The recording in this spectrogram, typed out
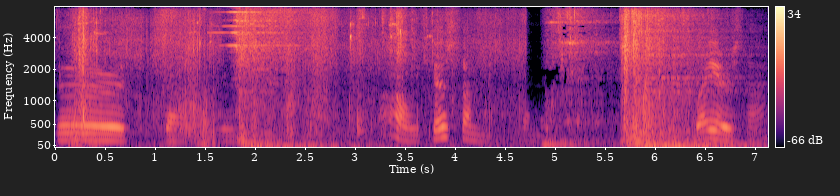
good stuff. Oh, you killed some, some players, huh?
